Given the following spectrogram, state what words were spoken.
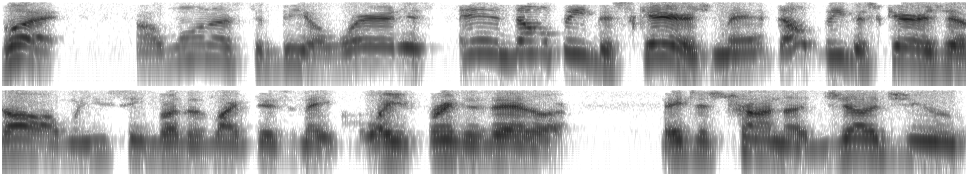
But I want us to be aware of this and don't be discouraged, man. Don't be discouraged at all when you see brothers like this and they wave fringes at or they just trying to judge you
